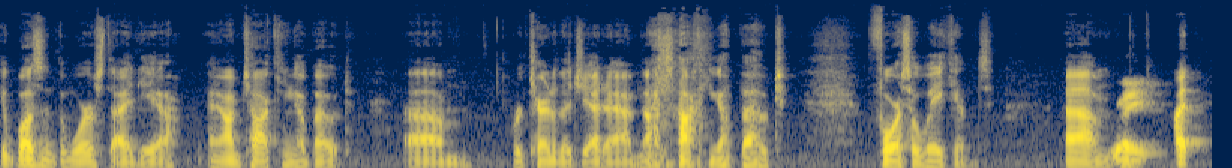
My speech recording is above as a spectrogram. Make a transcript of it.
it wasn't the worst idea. And I'm talking about um, Return of the Jedi. I'm not talking about Force Awakens. Um, Right. but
